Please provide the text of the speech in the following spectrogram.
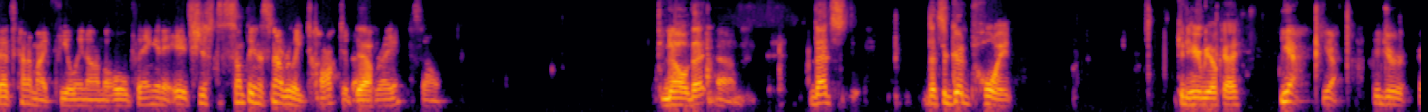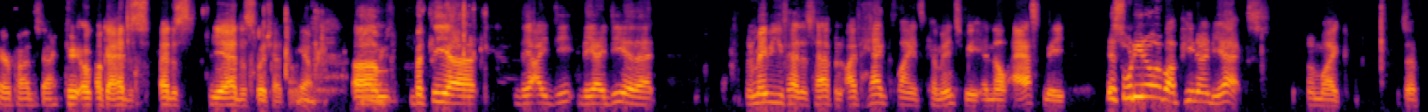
that's kind of my feeling on the whole thing and it's just something that's not really talked about yeah. right so no that um, that's that's a good point can you hear me okay? Yeah, yeah. Did your AirPods die? Okay, I had to, I had to, yeah, I had to switch headphones. Yeah. Um, but the uh, the idea, the idea that, and maybe you've had this happen. I've had clients come into me and they'll ask me, "Yes, what do you know about P90X?" I'm like, "It's a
